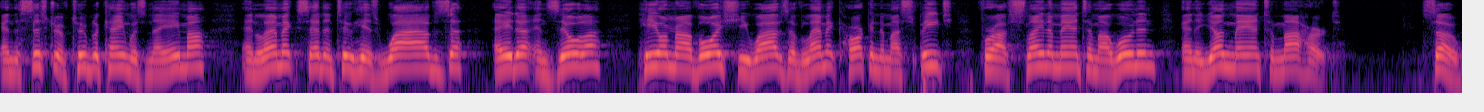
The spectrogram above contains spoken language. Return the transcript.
And the sister of Tubal-Cain was Naamah, and Lamech said unto his wives, Adah and Zillah, Hear my voice, ye wives of Lamech, hearken to my speech, for I've slain a man to my wounding, and a young man to my hurt. So,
